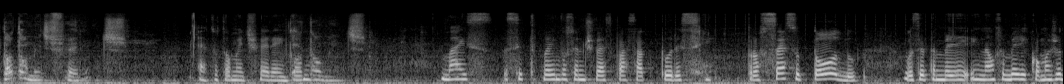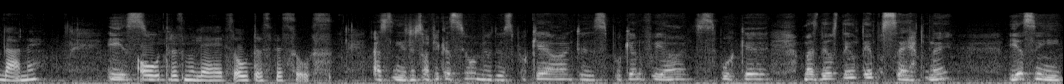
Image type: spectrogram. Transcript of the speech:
totalmente diferente. É totalmente diferente. Né? Totalmente. Né? Mas se também você não tivesse passado por esse processo todo, você também não saberia como ajudar, né? Isso. Outras mulheres, outras pessoas assim, a gente só fica assim, oh meu Deus, por que antes? Por que eu não fui antes? Por que... Mas Deus tem um tempo certo, né? E assim,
